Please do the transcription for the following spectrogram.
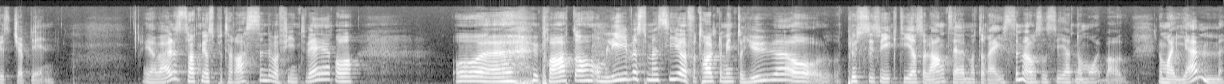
just kjøpt inn. Ja vel. Så satte vi oss på terrassen. Det var fint vær. og og uh, hun prata om livet, som jeg sier, og fortalte om intervjuet. Og plutselig så gikk tida så langt så jeg måtte reise meg og så si at nå må jeg bare nå må jeg hjem.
